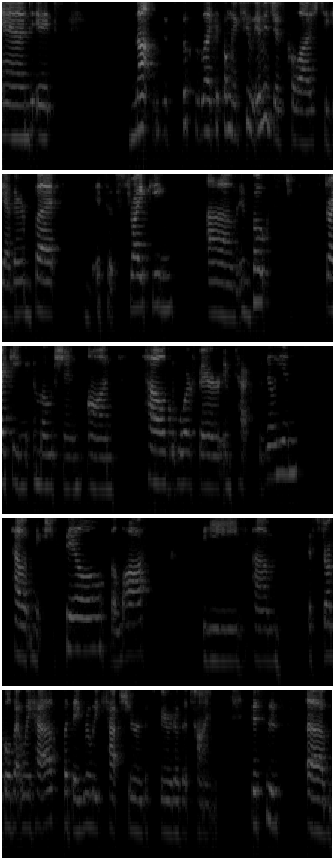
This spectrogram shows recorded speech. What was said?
And it's not, this looks like it's only two images collaged together, but it's a striking, um, invokes striking emotion on how the warfare impacts civilians, how it makes you feel, the loss, the um, the struggle that we have, but they really capture the spirit of the times. This is um,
